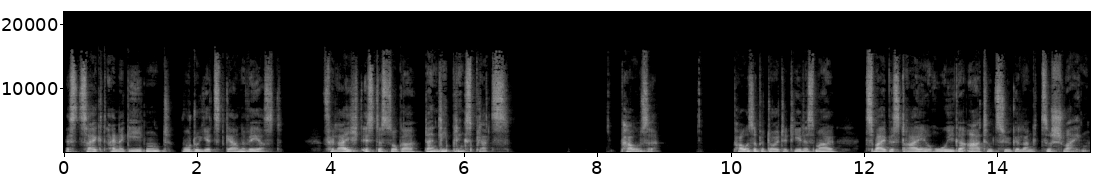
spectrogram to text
Es zeigt eine Gegend, wo du jetzt gerne wärst. Vielleicht ist es sogar dein Lieblingsplatz. Pause. Pause bedeutet jedes Mal zwei bis drei ruhige Atemzüge lang zu schweigen.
